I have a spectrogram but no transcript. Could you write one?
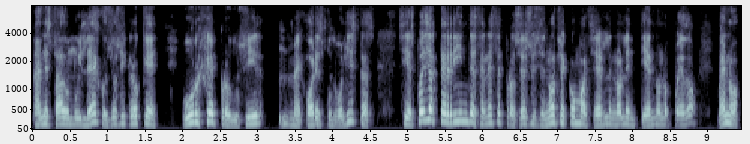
han estado muy lejos. Yo sí creo que urge producir mejores futbolistas. Si después ya te rindes en ese proceso y dices, no sé cómo hacerle, no le entiendo, no puedo, bueno,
